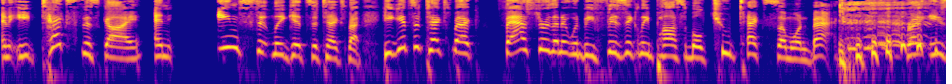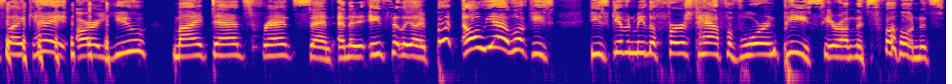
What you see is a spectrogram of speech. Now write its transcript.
And he texts this guy and instantly gets a text back. He gets a text back faster than it would be physically possible to text someone back. right? He's like, Hey, are you my dad's friend? Send. And then instantly like, but, oh yeah, look, he's, he's given me the first half of War and Peace here on this phone. It's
